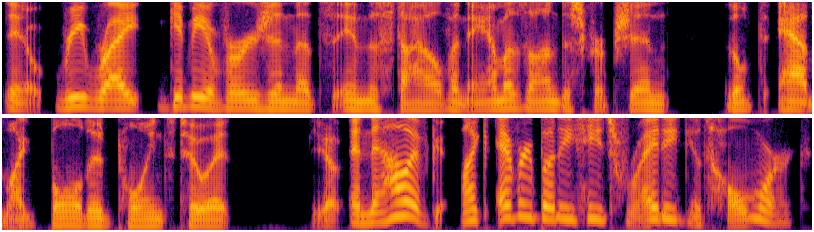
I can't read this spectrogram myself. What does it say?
You know, rewrite. Give me a version that's in the style of an Amazon description. It'll add like bolded points to it. Yep. And now I've got, like everybody hates writing. It's homework,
